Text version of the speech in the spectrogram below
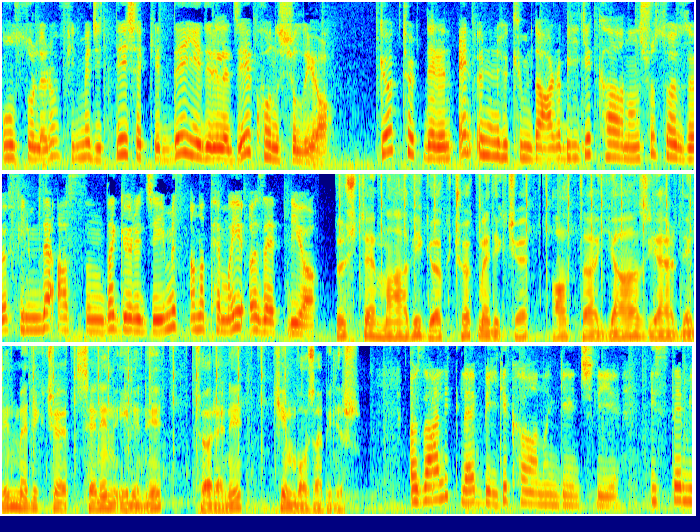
unsurların filme ciddi şekilde yedirileceği konuşuluyor. Göktürklerin en ünlü hükümdarı Bilge Kağan'ın şu sözü filmde aslında göreceğimiz ana temayı özetliyor. Üste mavi gök çökmedikçe, altta yağız yer delinmedikçe senin ilini, töreni kim bozabilir? Özellikle Bilge Kağan'ın gençliği, İstemi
